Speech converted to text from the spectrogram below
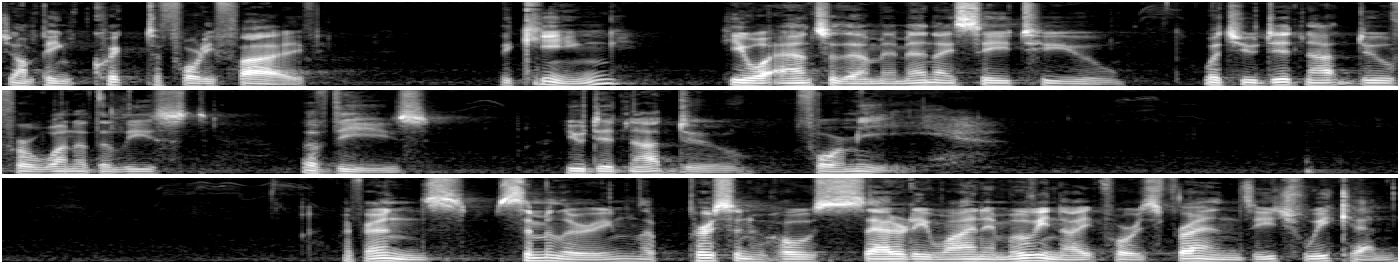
Jumping quick to 45. The king, he will answer them, Amen, I say to you, what you did not do for one of the least of these, you did not do for me. My friends, similarly, a person who hosts Saturday wine and movie night for his friends each weekend,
